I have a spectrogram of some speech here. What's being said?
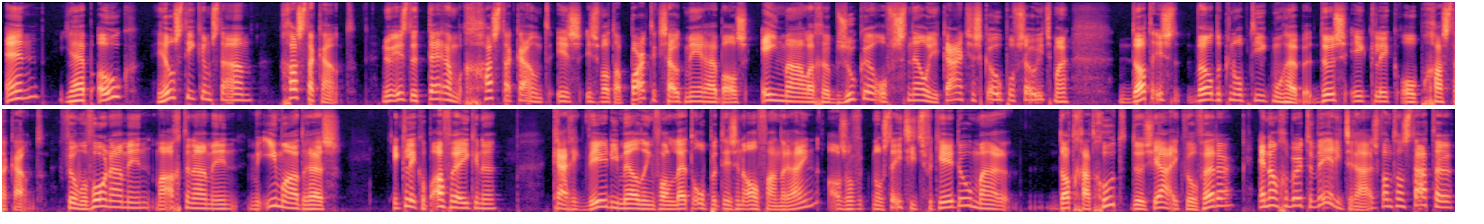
En je hebt ook heel stiekem staan gastaccount. Nu is de term gastaccount is, is wat apart. Ik zou het meer hebben als eenmalige bezoeken of snel je kaartjes kopen of zoiets. Maar dat is wel de knop die ik moet hebben. Dus ik klik op gastaccount. Ik vul mijn voornaam in, mijn achternaam in, mijn e-mailadres. Ik klik op afrekenen. Krijg ik weer die melding van let op, het is een Alfa aan de Rijn. Alsof ik nog steeds iets verkeerd doe, maar dat gaat goed. Dus ja, ik wil verder. En dan gebeurt er weer iets raars, want dan staat er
